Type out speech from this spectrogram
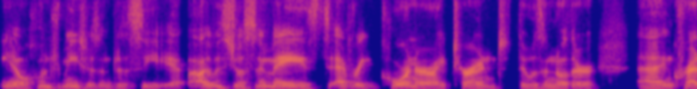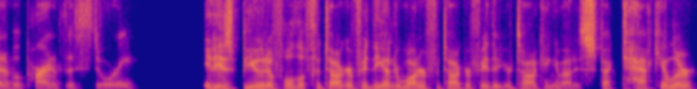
you know 100 meters under the sea i was just amazed. Every corner i turned there was another uh, incredible part of this story. It is beautiful. The photography the underwater photography that you're talking about is spectacular.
